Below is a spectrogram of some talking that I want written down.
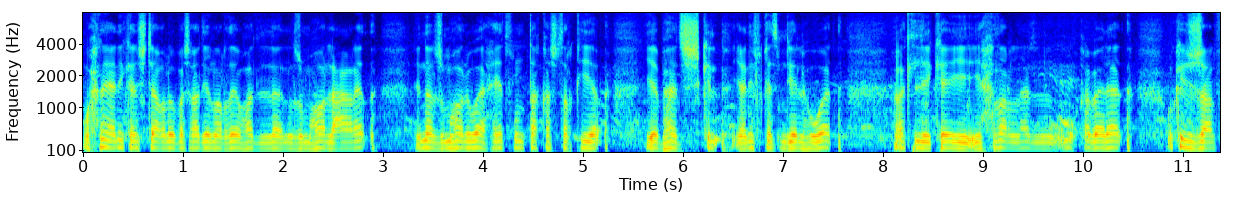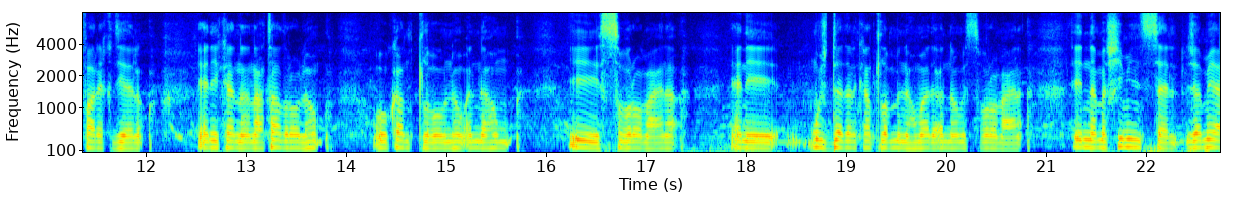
وحنا يعني كنشتغلوا باش غادي نرضيو هذا الجمهور العريض لأن الجمهور الوحيد في المنطقة الشرقية هي بهذا الشكل يعني في القسم ديال الهواة اللي كيحضر لهذه المقابلات وكيشجع الفريق ديالو. يعني كنعتذروا لهم وكنطلبوا منهم أنهم يصبروا معنا. يعني مجددا كنطلب منهم هذا أنهم يصبروا معنا لأن ماشي من السهل. جميع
